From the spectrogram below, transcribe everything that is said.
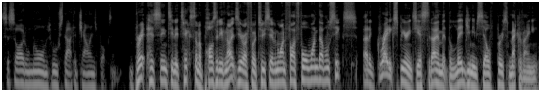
societal norms will start to challenge boxing. Brett has sent in a text on a positive note, 0427154166. I had a great experience yesterday. I met the legend himself, Bruce McAvaney,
